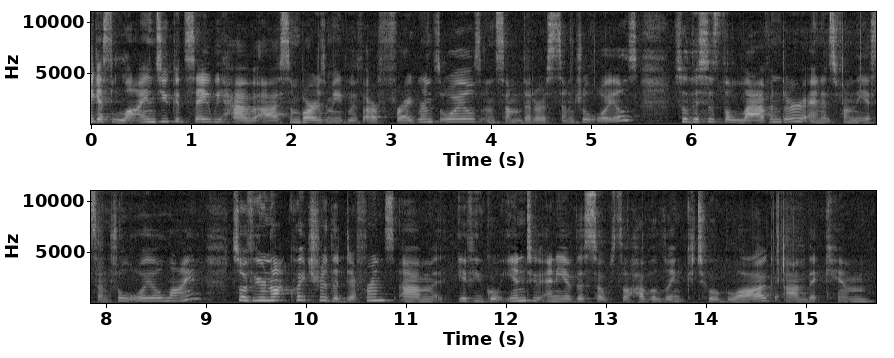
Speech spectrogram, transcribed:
I guess lines you could say. We have uh, some bars made with our fragrance oils and some that are essential oils. So this is the lavender and it's from the essential oil line. So if you're not quite sure the difference, um, if you go into any of the soaps, they'll have a link to a blog um, that Kim,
